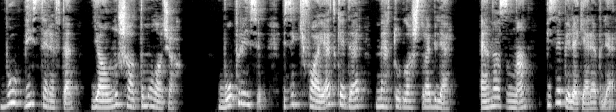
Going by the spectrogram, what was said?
bu biz tərəfdən yanlış addım olacaq. Bu prinsip bizi kifayət qədər məhdudlaşdıra bilər. Ən azından bizə belə gələ bilər.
